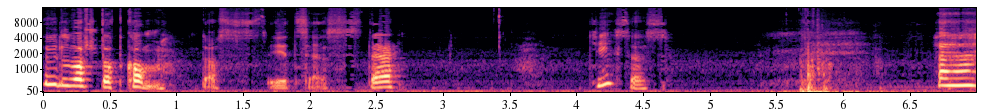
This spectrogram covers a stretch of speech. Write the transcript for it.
Doodlewash.com does it says there. Jesus uh,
